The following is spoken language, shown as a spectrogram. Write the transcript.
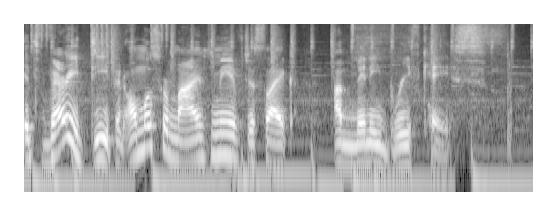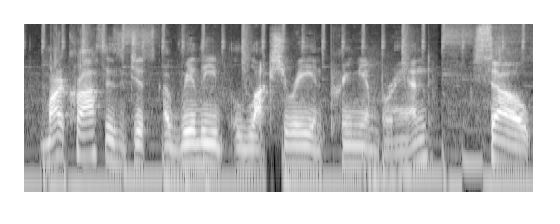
It's very deep. It almost reminds me of just like a mini briefcase. Mark Cross is just a really luxury and premium brand. So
